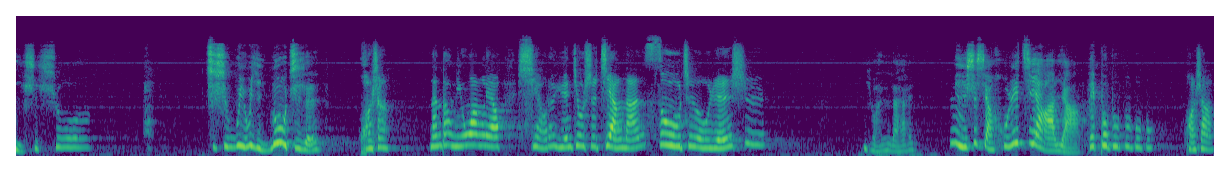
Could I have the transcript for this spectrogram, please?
你是说，只是无有引路之人？皇上，难道你忘了小的原就是江南苏州人士？原来你是想回家呀？哎，不不不不不，皇上，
